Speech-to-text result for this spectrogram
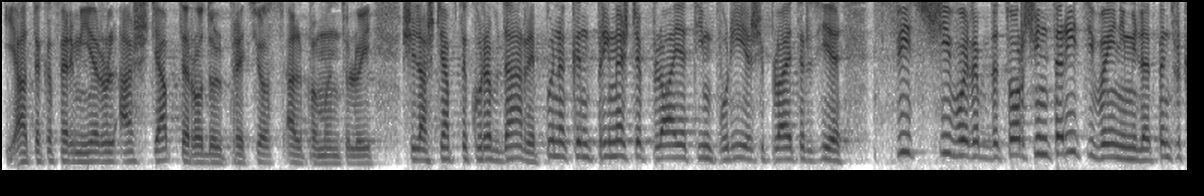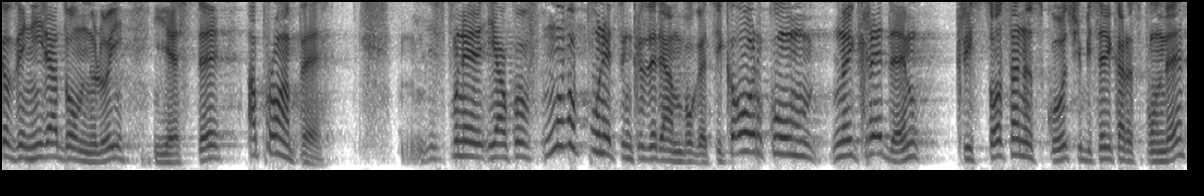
Iată că fermierul așteaptă rodul prețios al pământului și îl așteaptă cu răbdare până când primește ploaie timpurie și ploaie târzie. Fiți și voi răbdători și întăriți-vă inimile, pentru că venirea Domnului este aproape. Spune Iacov, nu vă puneți încrederea în bogății, că oricum noi credem, Hristos a născut și biserica răspunde.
